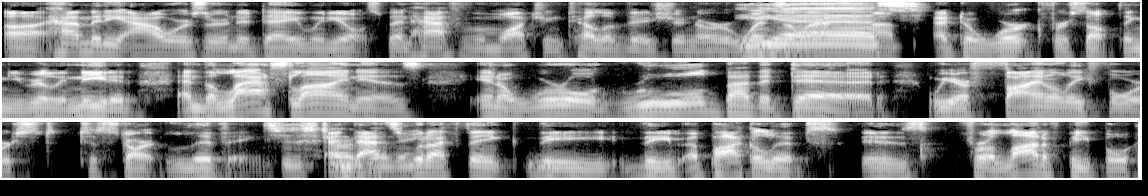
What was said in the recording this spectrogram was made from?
uh, how many hours are in a day when you don't spend half of them watching television, or when's When's the last time you had to work for something you really needed? And the last line is In a world ruled by the dead, we are finally forced to start living. To start and that's living. what I think the the apocalypse is for a lot of people.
